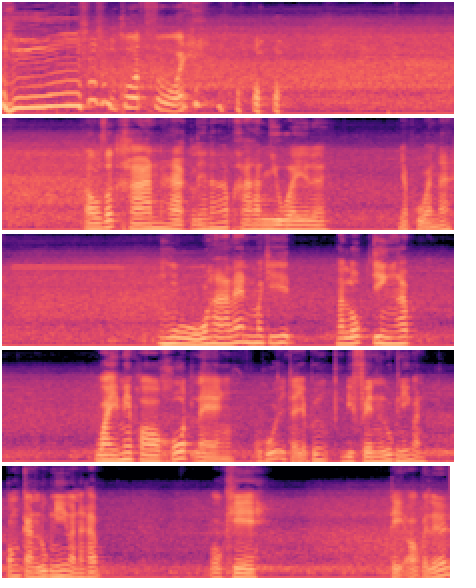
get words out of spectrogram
อื้อหือโคตรสวย เอาสักคานหักเลยนะครับ คานยวยเลย อย่าผวนนะโอ้โหฮาแลนด์เมื่อกี้นรกจริงครับ ไวไม่พอโคตรแรง โอ้โหแต่อย่าเพิ่งดีเฟนต์ลูกนี้ก่อน ป้องกันลูกนี้ก่อนนะครับ โอเค เตะออกไปเลย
